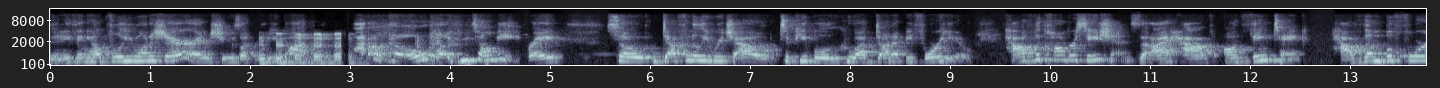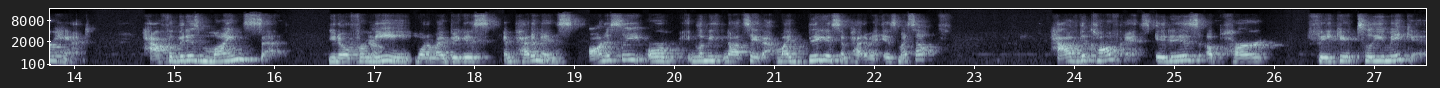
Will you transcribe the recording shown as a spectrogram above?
"Anything helpful you want to share?" And she was like, "What do you got?" I don't know. Like, you tell me, right? So definitely reach out to people who have done it before you. Have the conversations that I have on Think Tank. Have them beforehand. Half of it is mindset you know, for yeah. me, one of my biggest impediments, honestly, or let me not say that, my biggest impediment is myself. Have the confidence. It is a part, fake it till you make it.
